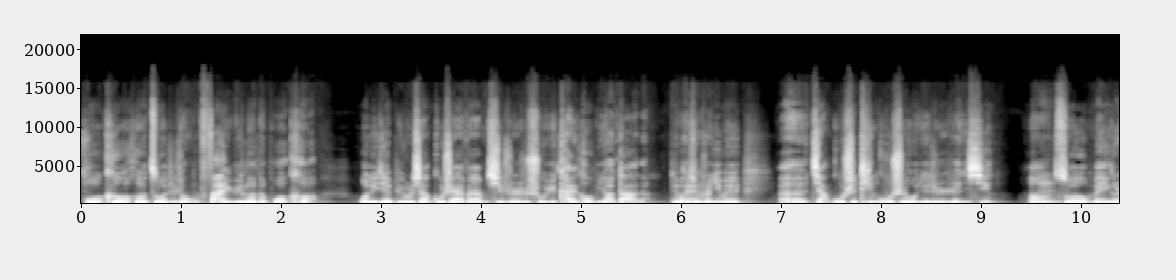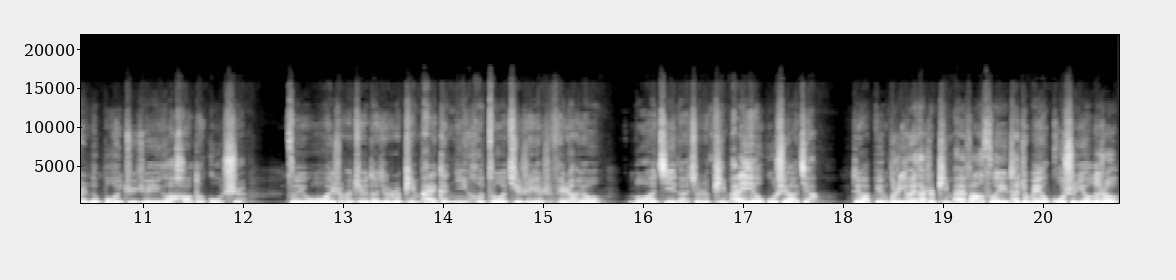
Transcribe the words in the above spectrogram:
播客和做这种泛娱乐的播客，我理解，比如像故事 FM 其实是属于开口比较大的，对吧？对就是因为呃讲故事、听故事，我觉得这是人性啊、嗯所有每一个人都不会拒绝一个好的故事，所以我为什么觉得就是品牌跟你合作其实也是非常有逻辑的，就是品牌也有故事要讲。对吧？并不是因为它是品牌方，所以它就没有故事。有的时候，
